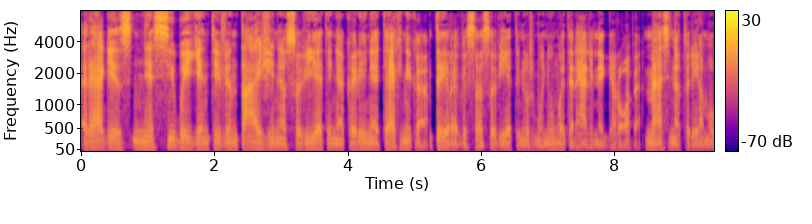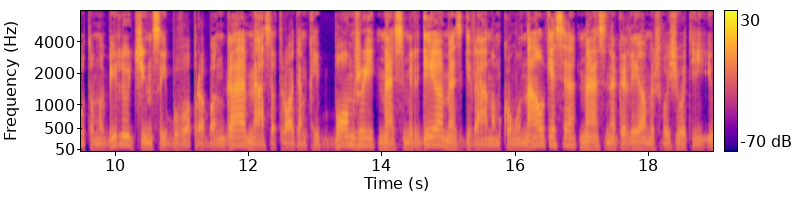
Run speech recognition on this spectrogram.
regis nesibaigianti vintažinė sovietinė karinė technika, tai yra visa sovietinių žmonių materialinė gerovė. Mes neturėjom automobilių, džinsai buvo prabanga, mes atrodėm kaip bomžai, mes smirdėjom, mes gyvenom komunalkėse, mes negalėjom išvažiuoti į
